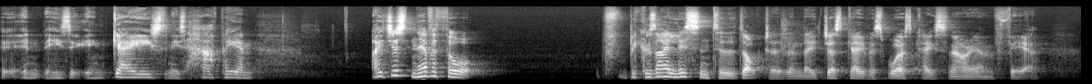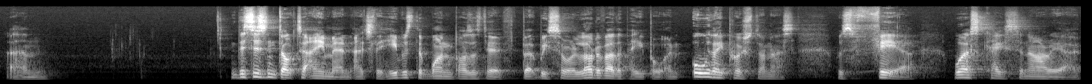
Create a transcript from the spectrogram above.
and he's engaged and he's happy. And I just never thought, because I listened to the doctors and they just gave us worst case scenario and fear. Um, this isn't Dr. Amen, actually. He was the one positive, but we saw a lot of other people, and all they pushed on us was fear, worst case scenario.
